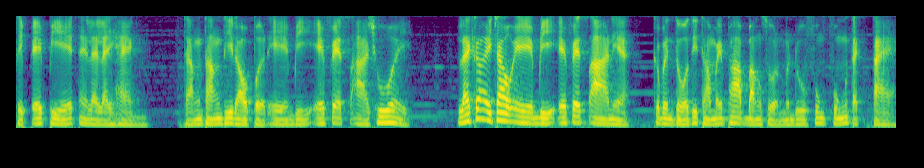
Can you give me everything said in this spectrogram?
60 fps ในหลาย ๆ แห่ง ทั้งๆทที่เราเปิด AMD FSR ช่วย และก็ไอ้เจ้า AMD FSR เนี่ย ก็เป็นตัวที่ทำให้ภาพบางส่วนมันดูฟุ้งๆ แตก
